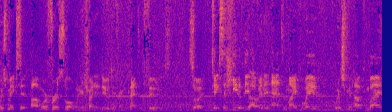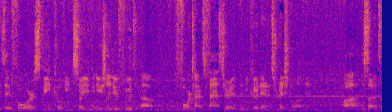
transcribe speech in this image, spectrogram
which makes it uh, more versatile when you're trying to do different kinds of foods. So it takes the heat of the oven and adds a microwave, which uh, combines it for speed cooking. So you can usually do foods about four times faster than you could in a traditional oven. Uh, this oven's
